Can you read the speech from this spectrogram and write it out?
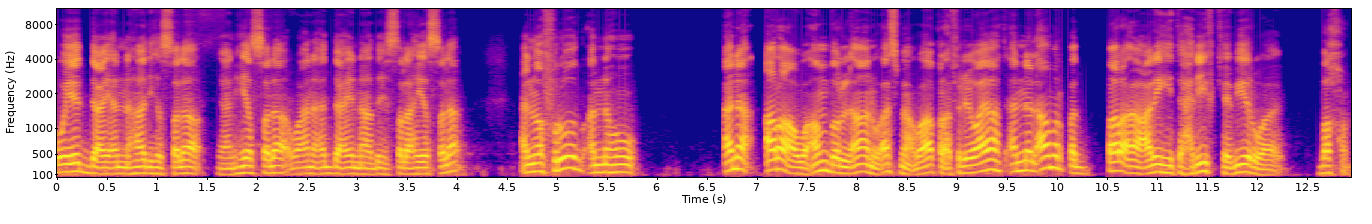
هو يدعي أن هذه الصلاة يعني هي الصلاة وأنا أدعي أن هذه الصلاة هي الصلاة. المفروض أنه أنا أرى وأنظر الآن وأسمع وأقرأ في الروايات أن الأمر قد طرأ عليه تحريف كبير وضخم.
